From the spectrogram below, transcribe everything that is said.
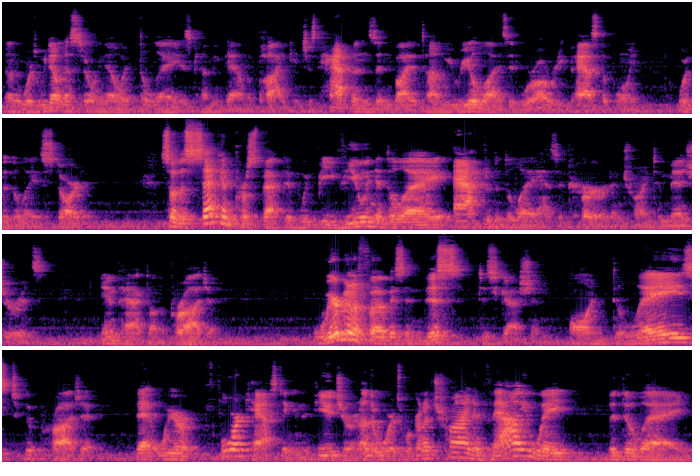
In other words, we don't necessarily know a delay is coming down the pike. It just happens, and by the time we realize it, we're already past the point where the delay has started. So the second perspective would be viewing a delay after the delay has occurred and trying to measure its impact on the project. We're going to focus in this discussion on delays to the project that we're forecasting in the future. In other words, we're going to try and evaluate the delay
